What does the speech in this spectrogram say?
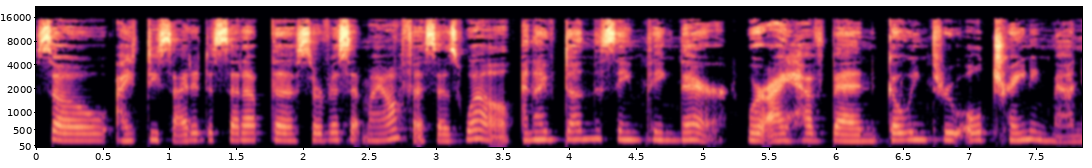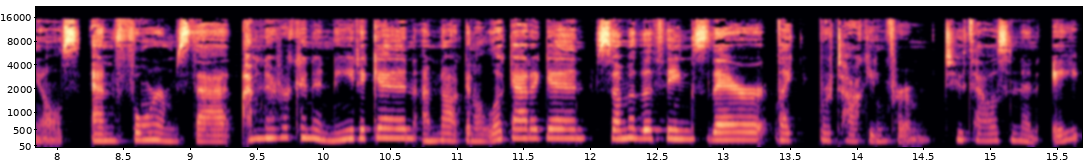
So I decided to set up the service at my office as well. And I've done the same thing there where I have been going through old training manuals and forms that I'm never going to need again. I'm not going to look at again. Some of the things there, like we're talking from 2008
